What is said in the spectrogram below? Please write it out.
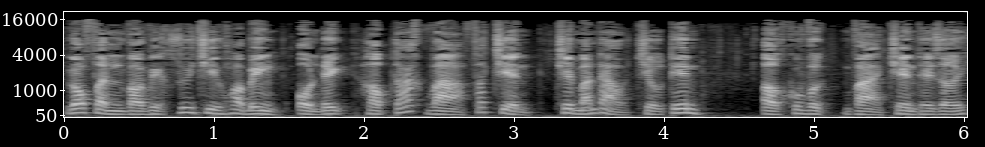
góp phần vào việc duy trì hòa bình, ổn định, hợp tác và phát triển trên bán đảo Triều Tiên, ở khu vực và trên thế giới.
